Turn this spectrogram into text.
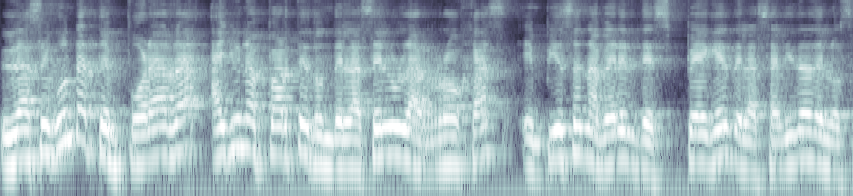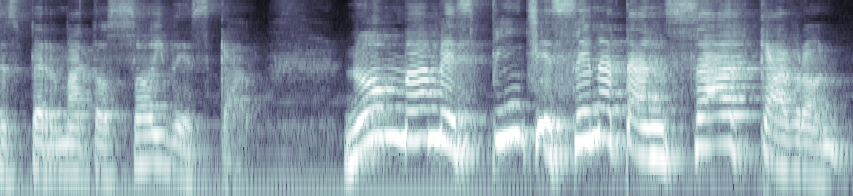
La segunda temporada hay una parte donde las células rojas empiezan a ver el despegue de la salida de los espermatozoides, cabrón. No mames, pinche escena tan sad, cabrón.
